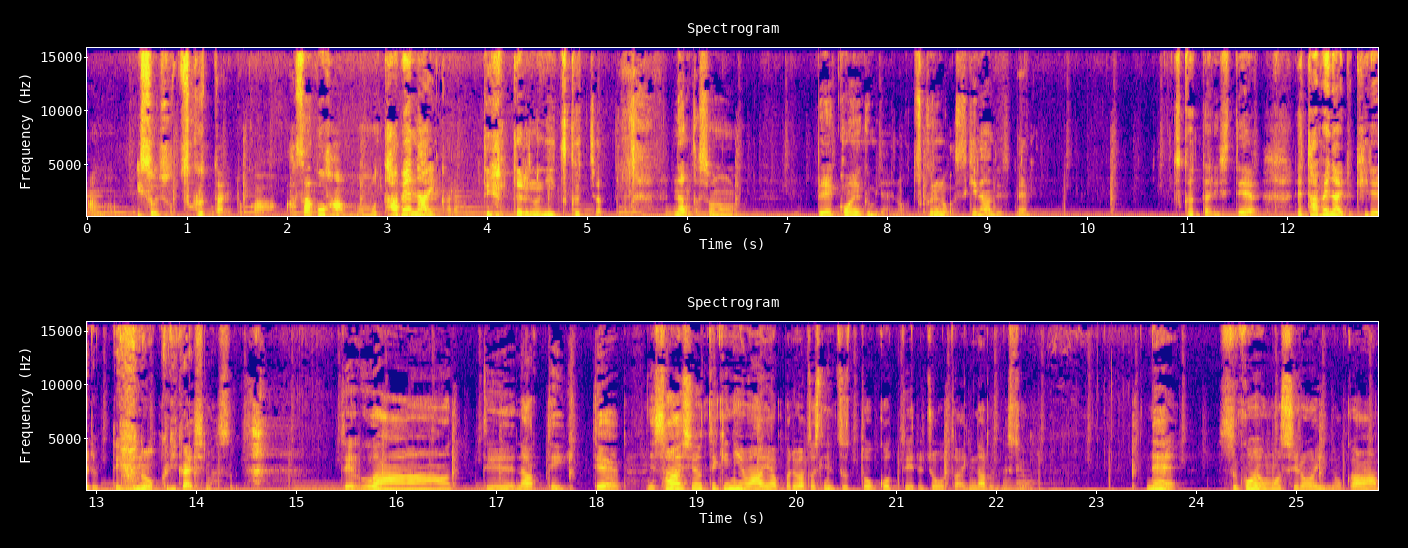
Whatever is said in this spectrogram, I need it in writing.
あのいそいそ作ったりとか朝ごはんももう食べないからって言ってるのに作っちゃってなんかそのベーコンエッグみたいなのを作るのが好きなんですね。作ったりしてで食べないと切れるっていうのを繰り返します。でうわーってなっていってで最終的にはやっぱり私にずっと怒っている状態になるんですよ。ですごい面白いのが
